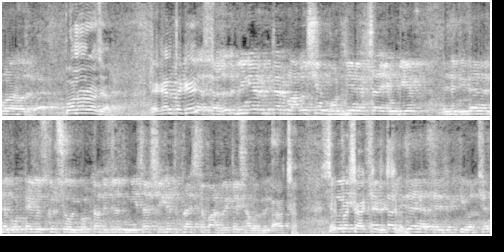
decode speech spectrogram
পনেরো হাজার পনেরো হাজার। এখান থেকে? যদি ভিনিয়ার ভিতরে মালয়েশিয়ান বোর্ড দিয়ে নিতে চাই এমডিএফ এই যে ডিজাইনের যে বোর্ডটা ইউজ করছি ওই বোর্ডটা যদি নিয়ে চায় সেক্ষেত্রে প্রাইসটা বাড়বে এটাই স্বাভাবিক। আচ্ছা So, এর পাশে এই আরেকটি একটা দেখছিলাম। ডিজাইন আছে দেখতে পাচ্ছেন।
